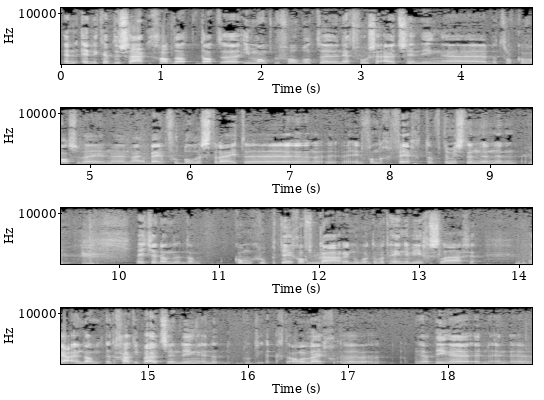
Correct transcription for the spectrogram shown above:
En, en ik heb dus zaken gehad dat, dat uh, iemand bijvoorbeeld uh, net voor zijn uitzending uh, betrokken was bij een, nou, bij een voetbalwedstrijd, een, van de gevechten. Of tenminste, een, een, een, weet je, dan, dan komen groepen tegenover elkaar en dan wordt er wat heen en weer geslagen. Ja, en dan, gaat hij op uitzending en dan doet hij echt allerlei ja, dingen en, en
